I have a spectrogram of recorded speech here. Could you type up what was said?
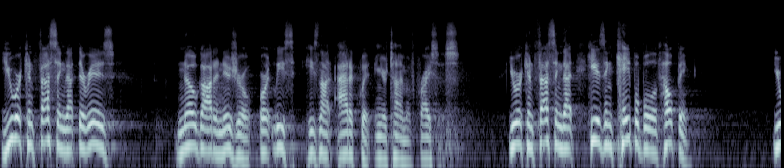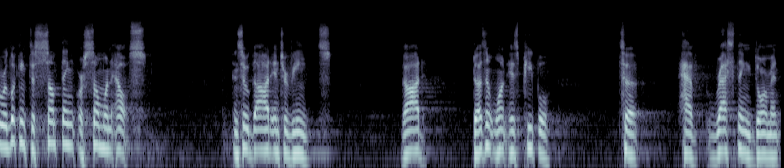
you are confessing that there is no God in Israel, or at least he's not adequate in your time of crisis. You are confessing that he is incapable of helping. You are looking to something or someone else. And so God intervenes. God doesn't want his people to have resting dormant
